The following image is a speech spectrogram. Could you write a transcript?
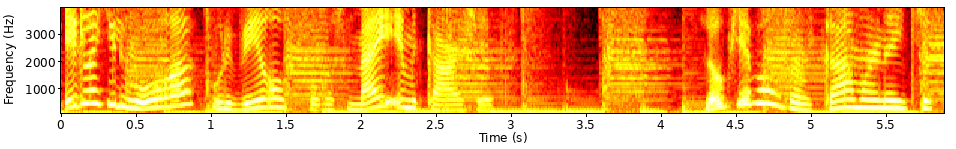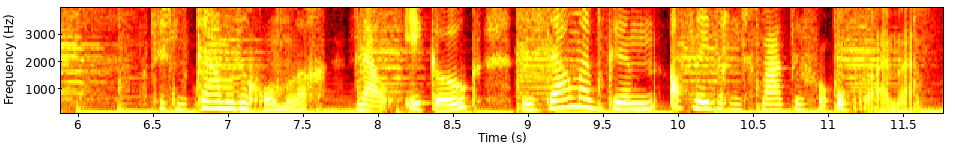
Ik laat jullie horen hoe de wereld volgens mij in elkaar zit. Loop jij wel eens door de kamer en denk je, wat is mijn kamer toch rommelig? Nou, ik ook, dus daarom heb ik een aflevering gemaakt over opruimen.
